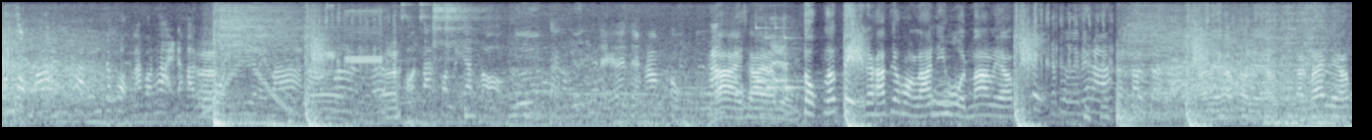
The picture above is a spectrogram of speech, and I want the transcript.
ต้องบอกว่าอันนี้ค่ะที่เจ้าของร้านเขาถ่ายนะคะทุกคนมีอะไรบ้าง เออขอตัดก่อนไม่อยากลองคือตัดเยอะแค่ไหนก็ได้แต่ห้ามตกใช่ใช่ครับผมตกแล้วเตะนะครับเจ้าของร้านนี่โหดมากเลยครับเตะกระเทยไหมคะเอาเลยครับเอาเลยครับตักได้เลยครับ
